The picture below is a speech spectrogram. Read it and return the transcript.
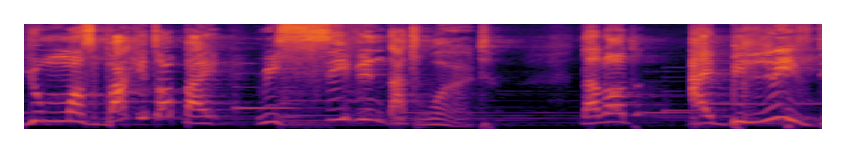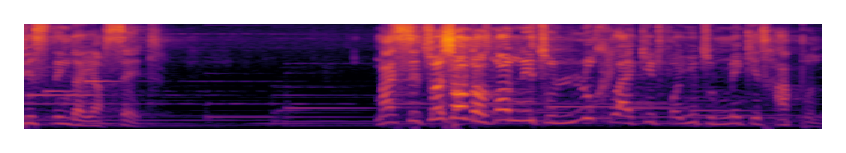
You must back it up by receiving that word. That Lord, I believe this thing that you have said. My situation does not need to look like it for you to make it happen.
